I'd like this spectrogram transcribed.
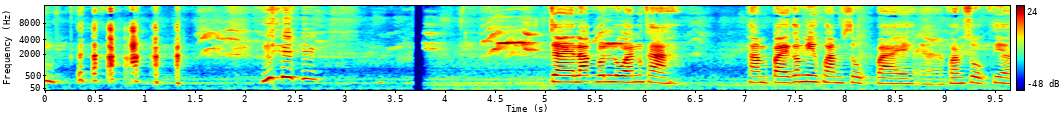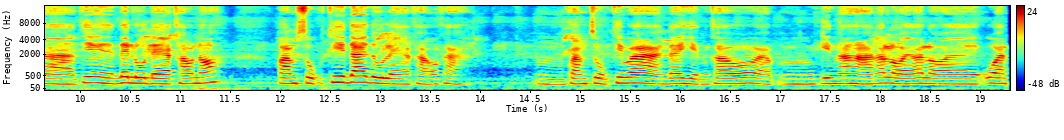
ม ใจรักล้วนๆค่ะทำไปก็มีความสุขไปอ่าความสุขที่อ่าที่ได้ดูแลเขาเนาะความสุขที่ได้ดูแลเขาค่ะอืมความสุขที่ว่าได้เห็นเขาแบบกินอาหารอร่อยอร่อยอ้วน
